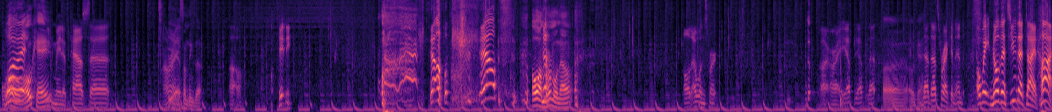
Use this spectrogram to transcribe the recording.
tipper. What? Whoa, okay. You made it past that. All right. Yeah, something's up. Uh oh. Hit me. Help! Help! Oh, I'm normal now. Oh, that wasn't smart. All right. Yep. Yep. That. Uh, okay. That. That's where I can end. Oh wait, no, that's you that died. Ha!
